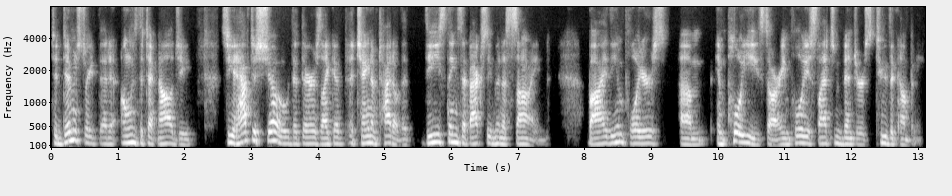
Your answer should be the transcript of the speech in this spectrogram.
to demonstrate that it owns the technology. So you have to show that there's like a, a chain of title that these things have actually been assigned by the employers um, employees, sorry, employees slash inventors to the company.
